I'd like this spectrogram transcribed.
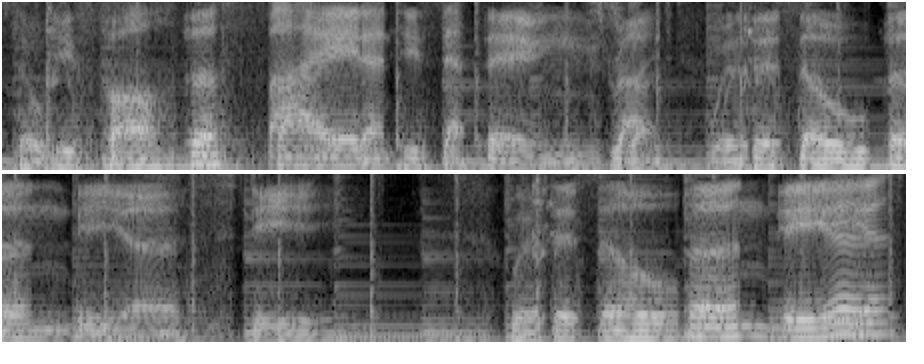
So he fought the fight and he set things right with this OpenBSD. With this OpenBSD.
